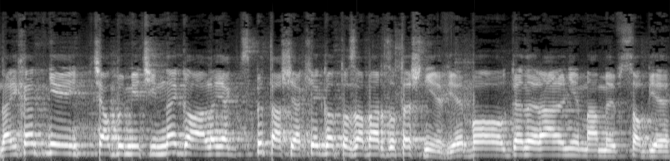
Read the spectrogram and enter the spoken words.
Najchętniej chciałby mieć innego, ale jak spytasz jakiego, to za bardzo też nie wie, bo generalnie mamy w sobie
